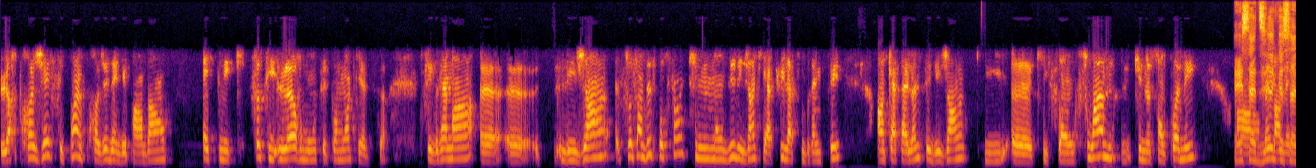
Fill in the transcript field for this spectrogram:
leur projet, c'est pas un projet d'indépendance ethnique. Ça, c'est leur mot, c'est pas moi qui ai dit ça. C'est vraiment euh, euh, les gens, 70% qui m'ont dit, les gens qui appuient la souveraineté en Catalogne, c'est des gens qui euh, qui sont soit qui ne sont pas nés Est-ce à dire que ça,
